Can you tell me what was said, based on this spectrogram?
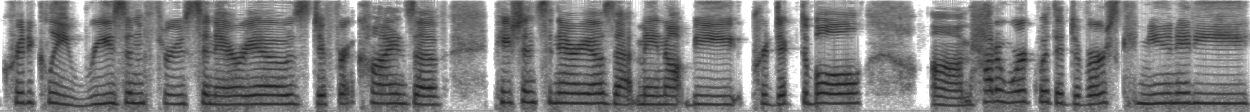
critically reason through scenarios, different kinds of patient scenarios that may not be predictable, um, how to work with a diverse community.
